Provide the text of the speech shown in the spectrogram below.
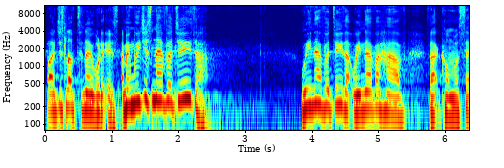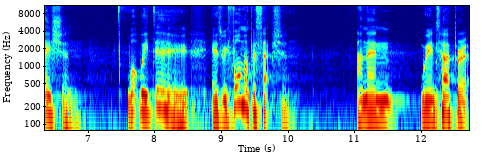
but I'd just love to know what it is. I mean, we just never do that. We never do that. We never have that conversation. What we do is we form a perception and then we interpret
